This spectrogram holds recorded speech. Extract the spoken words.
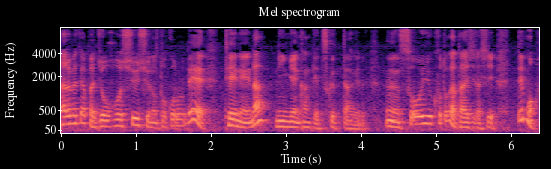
なるべくやっぱ情報収集のところで丁寧な人間関係作ってあげる、うん、そういうことが大事だしでも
